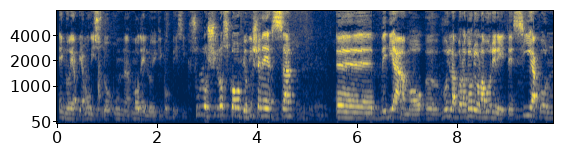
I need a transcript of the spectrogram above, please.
e noi abbiamo visto un modello di tipo basic. Sull'oscilloscopio viceversa eh, vediamo, eh, voi in laboratorio lavorerete sia con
